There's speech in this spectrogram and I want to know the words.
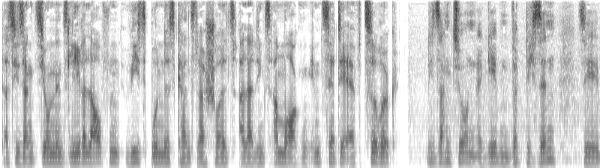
Dass die Sanktionen ins Leere laufen, wies Bundeskanzler Scholz allerdings am Morgen im ZDF zurück. Die Sanktionen ergeben wirklich Sinn. Sie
